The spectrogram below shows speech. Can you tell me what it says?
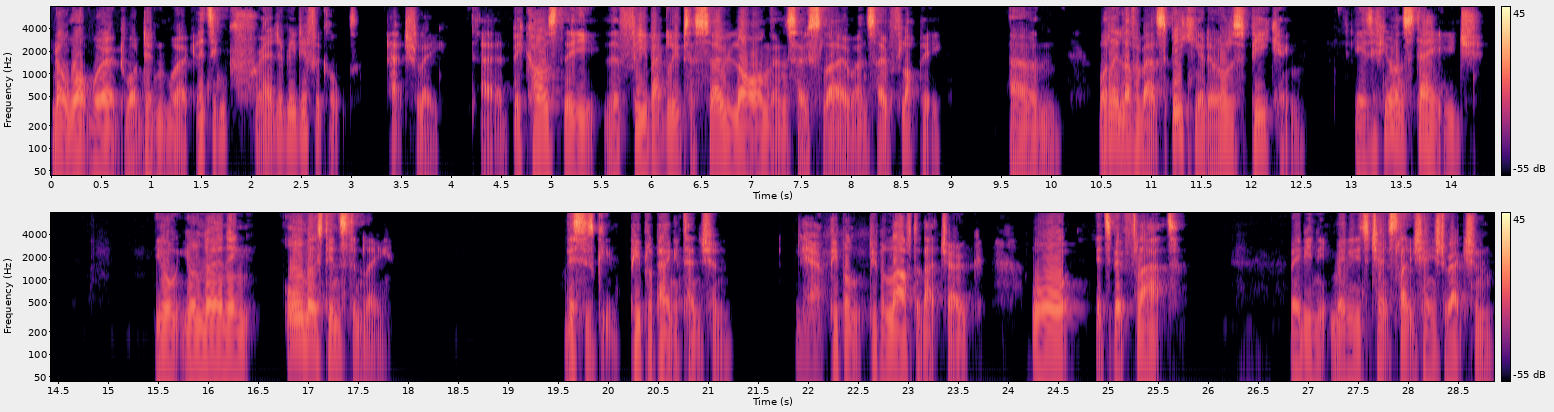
you know what worked, what didn't work, and it's incredibly difficult actually uh, because the the feedback loops are so long and so slow and so floppy. Um, what I love about speaking, I do a lot of speaking, is if you're on stage, you're you're learning almost instantly. This is people are paying attention. Yeah, people people laughed at that joke, or it's a bit flat. Maybe maybe need to change, slightly change direction.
